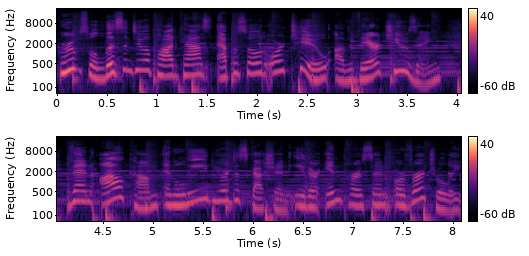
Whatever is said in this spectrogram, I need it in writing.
Groups will listen to a podcast episode or two of their choosing, then I'll come and lead your discussion either in person or virtually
